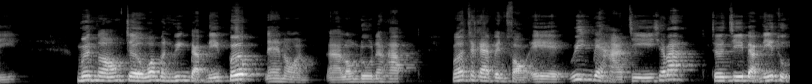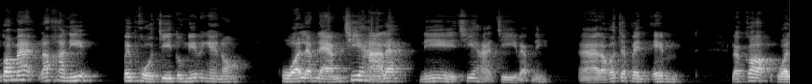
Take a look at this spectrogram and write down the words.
นี้ เมื่อน้องเจอว่ามันวิ่งแบบนี้ปุ๊บแน่นอนอ่าลองดูนะครับมันก็จะกลายเป็น 2A วิ่งไปหา G ใช่ป่ะเจอ G แบบนี้ถูกต้องไหมแล้วคราวนี้ไปโผล่ G ตรงนี้เป็นไงน้อง หัวแหลมๆชี้หาแหละนี่ชี้หา G แบบนี้อ่าเราก็จะเป็น M แล้วก็หัวแ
